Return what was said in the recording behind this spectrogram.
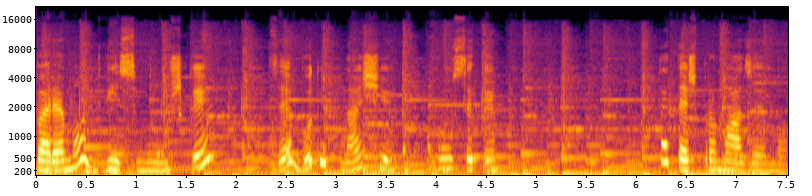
Беремо дві смужки, це будуть наші вусики. Та теж промазуємо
